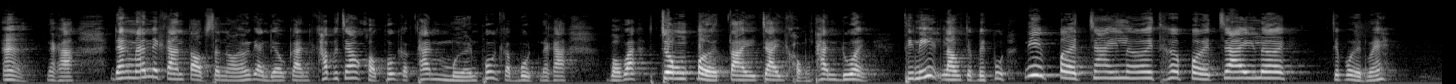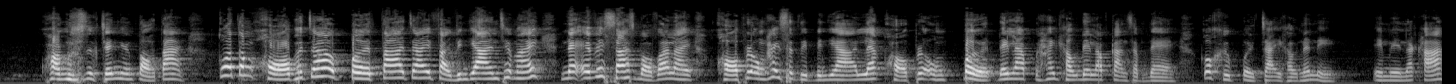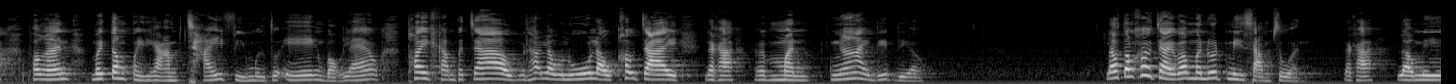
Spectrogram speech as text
อ่านะคะดังนั้นในการตอบสนองอย่างเดียวกันข้าพเจ้าขอพูดกับท่านเหมือนพูดกับบุตรนะคะ บอกว่าจงเปิดใจใจของท่านด้วย ทีนี้เราจะไปพูด นี่เปิดใจเลย เธอเปิดใจเลย จะเปิดไหมความรู้สึกฉันยังต่อต้าน ก็ต้องขอพระเจ้าเปิดตาใจฝ่ายวิญญาณใช่ไหมในเอเวซัสบอกว่าอะไร ขอพระองค์ให้สติปัญญา และขอพระองค์เปิดได้รับให้เขาได้รับการสำแดง ก็คือเปิดใจเขานั่นเอง เอเมนนะคะ เพราะงั้นไม่ต้องพยายามใช้ฝีมือตัวเองบอกแล้ว ถ้อยคำพระเจ้าถ้าเรารู้เราเข้าใจนะคะ มันง่ายนิดเดียว เราต้องเข้าใจว่ามนุษย์มีสามส่วนนะคะ เรามี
